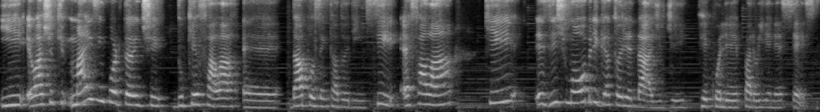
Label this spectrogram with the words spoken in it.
E eu acho que mais importante do que falar é, da aposentadoria em si é falar que existe uma obrigatoriedade de recolher para o INSS.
